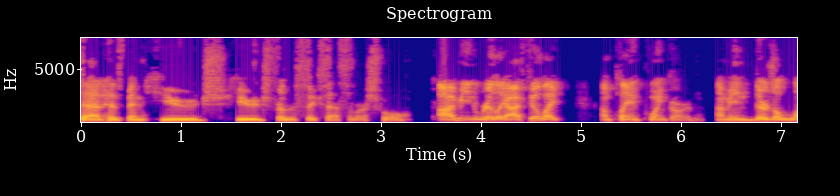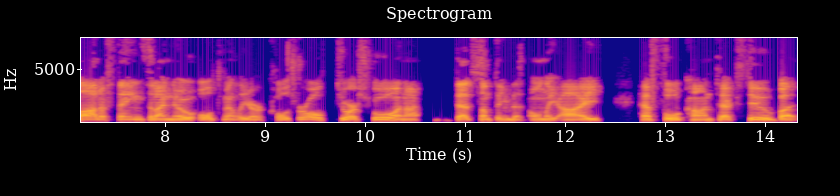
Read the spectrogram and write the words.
that has been huge, huge for the success of our school. I mean, really, I feel like I'm playing point guard. I mean, there's a lot of things that I know ultimately are cultural to our school, and I, that's something that only I have full context to. But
